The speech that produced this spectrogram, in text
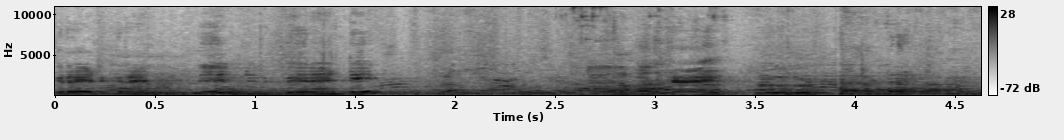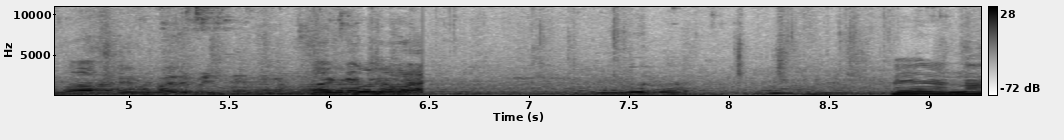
గ్రేట్ గ్రేట్ పేరేంటి? ఓకే నేనన్నా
